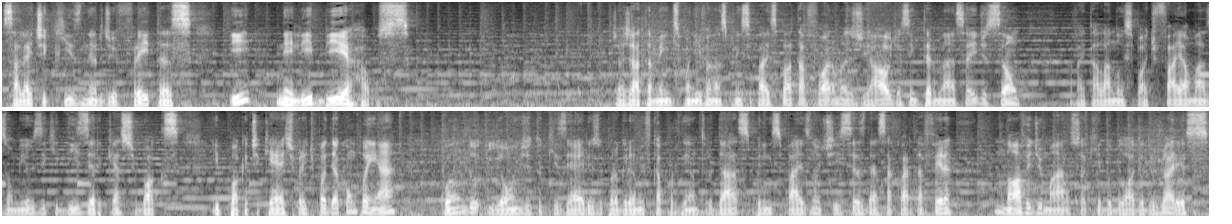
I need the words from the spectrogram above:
Salete Kisner de Freitas e Nelly Bierhaus. Já já também disponível nas principais plataformas de áudio, assim que terminar essa edição. Vai estar lá no Spotify, Amazon Music, Deezer, Castbox e Pocket Cast para te poder acompanhar quando e onde tu quiseres o programa e ficar por dentro das principais notícias dessa quarta-feira, 9 de março, aqui do blog do Juarez.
